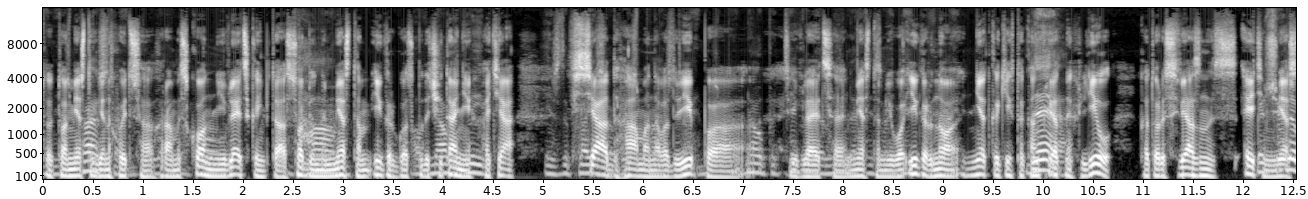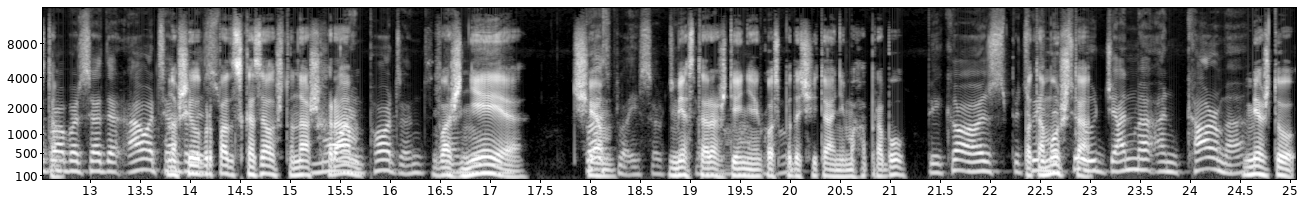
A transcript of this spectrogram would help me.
то, то место, где находится храм Искон, не является каким-то особенным местом игр Господа Читания, хотя вся Дхама Навадвипа является местом его игр, но нет каких-то конкретных лил, которые связаны с этим местом. Но Шрила Прабхупада сказал, что наш храм важнее, чем место рождения Господа Чайтани Махапрабху, потому что между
